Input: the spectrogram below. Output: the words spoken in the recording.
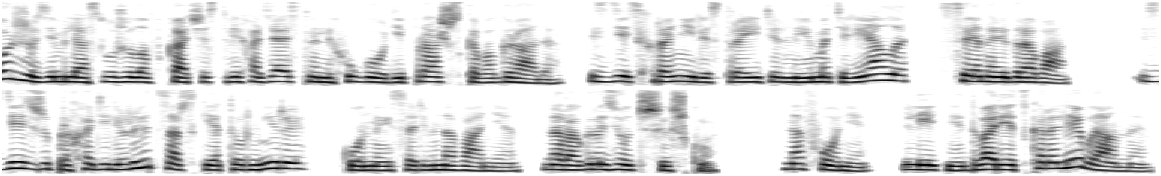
Позже земля служила в качестве хозяйственных угодий Пражского града. Здесь хранили строительные материалы, сено и дрова. Здесь же проходили рыцарские турниры, конные соревнования. Нора грызет шишку. На фоне – летний дворец королевы Анны,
